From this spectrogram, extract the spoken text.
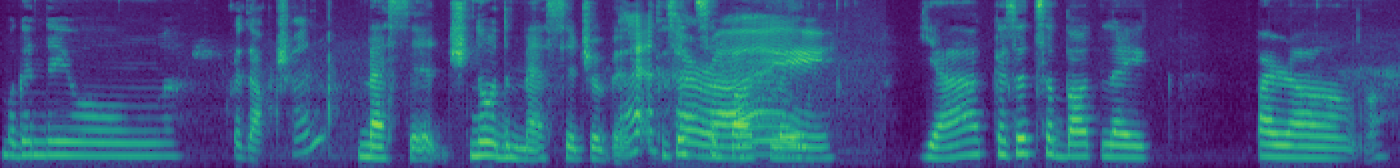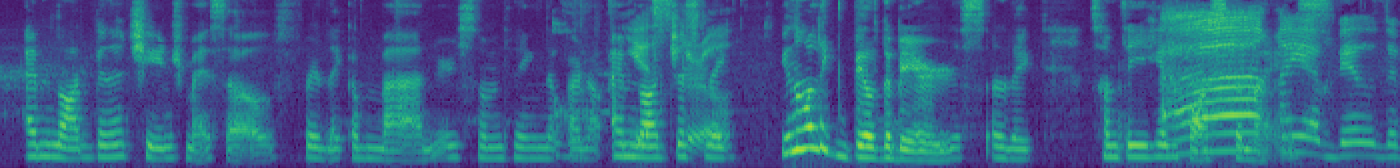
Maganda yung Production? message. No, the message of it. Because it's about like, yeah, because it's about like, parang, I'm not gonna change myself for like a man or something na Oh, parang, I'm yes, not just girl. like, you know, like Build a Bears or like something you can ah, customize. kaya build the...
